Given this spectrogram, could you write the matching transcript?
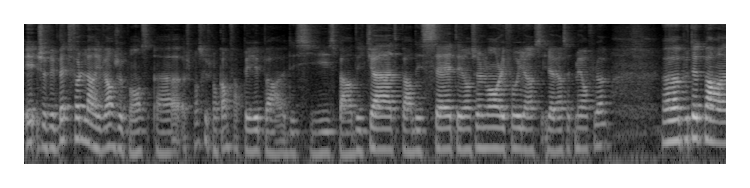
et je vais bet fold la river, je pense. Euh, je pense que je peux encore me faire payer par des 6, par des 4, par des 7 éventuellement. Les fois il, il avait un 7 meilleur flop. Euh, peut-être par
